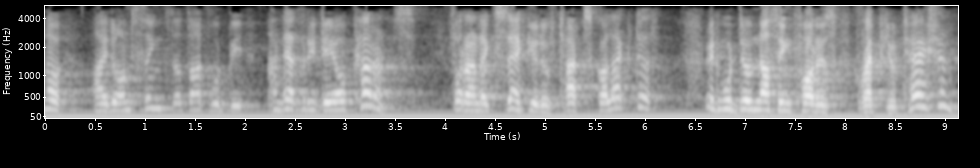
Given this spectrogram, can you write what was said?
Now, I don't think that that would be an everyday occurrence for an executive tax collector. It would do nothing for his reputation.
